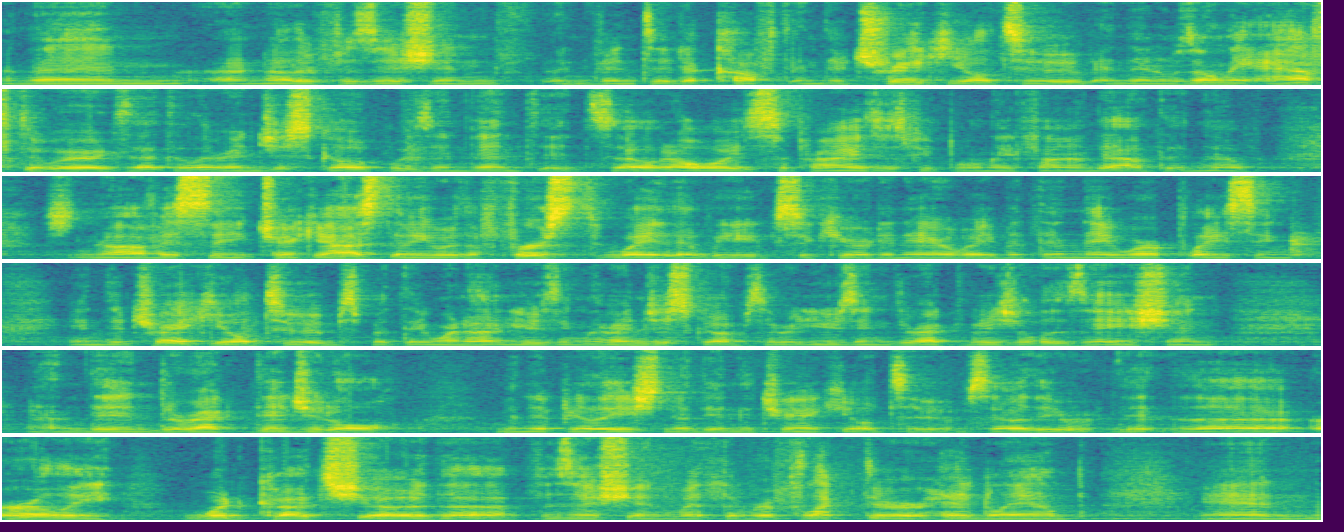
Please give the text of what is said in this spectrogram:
And then another physician invented a cuffed endotracheal tube, and then it was only afterwards that the laryngoscope was invented. So it always surprises people when they find out that no, you know, obviously tracheostomy were the first way that we secured an airway, but then they were placing endotracheal tubes, but they were not using laryngoscopes. They were using direct visualization and then direct digital manipulation of the endotracheal tube. So the, the, the early woodcuts show the physician with the reflector headlamp and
